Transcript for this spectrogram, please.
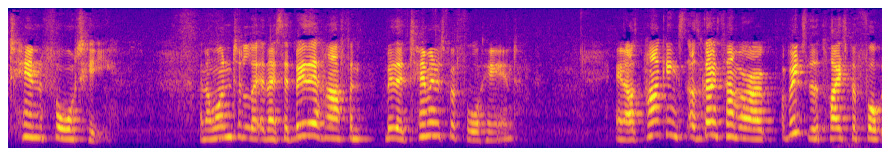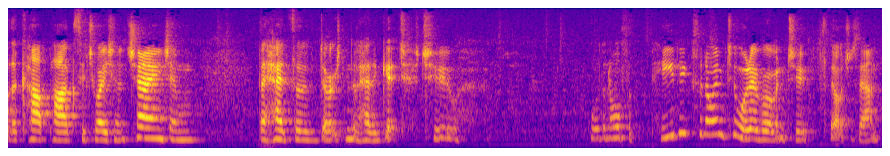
10.40 and I wanted to let, and they said be there half and be there 10 minutes beforehand and I was parking, I was going somewhere, I've been to the place before but the car park situation had changed and they had sort of directions of how to get to or the orthopedics that I went to, whatever I went to the ultrasound.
